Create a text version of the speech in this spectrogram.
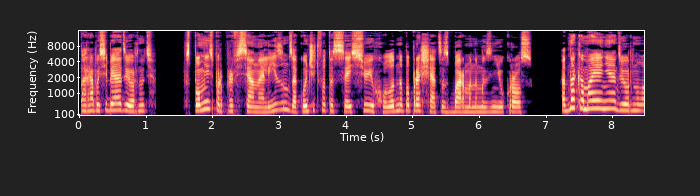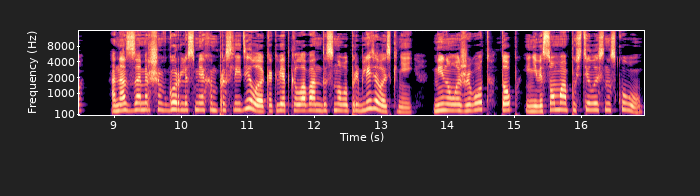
Пора бы себя одернуть. Вспомнить про профессионализм, закончить фотосессию и холодно попрощаться с барменом из Нью-Кросс. Однако Майя не одернула. Она с замершим в горле смехом проследила, как ветка лаванды снова приблизилась к ней, минула живот, топ и невесомо опустилась на скулу.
